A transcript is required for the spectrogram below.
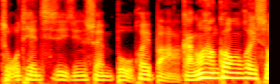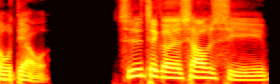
昨天其实已经宣布会把港龙航空会收掉了。其实这个消息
